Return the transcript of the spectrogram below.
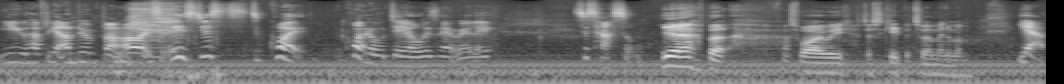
You have to get under a bunk. Oh, it's, it's just quite quite an ordeal, isn't it? Really, it's just hassle. yeah but that's why we just keep it to a minimum Yeah.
